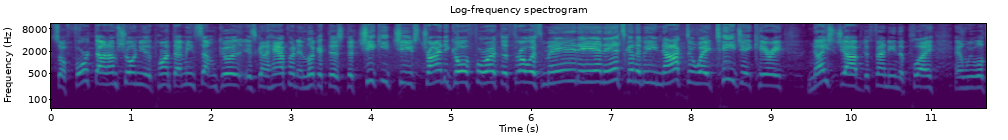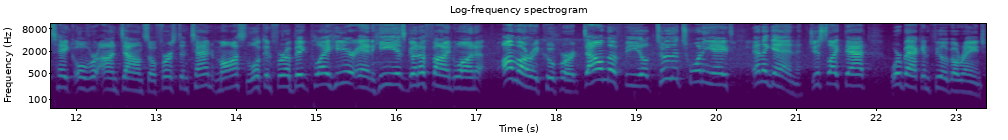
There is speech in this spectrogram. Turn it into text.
So fourth down, I'm showing you the punt. That means something good is going to happen. And look at this. The cheeky Chiefs trying to go for it. The throw is made, and it's going to be knocked away. TJ Carrie Nice job defending the play, and we will take over on down. So first and 10, Moss looking for a big play here, and he is going to find one. Amari Cooper down the field to the 28, and again, just like that, we're back in field goal range.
